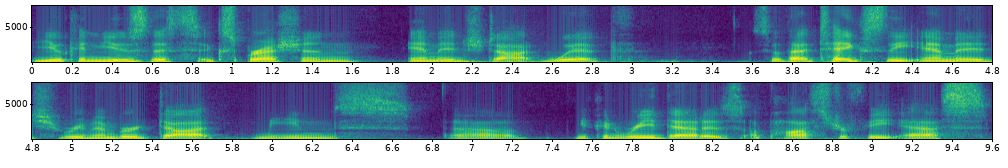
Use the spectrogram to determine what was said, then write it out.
you can use this expression image.width. So that takes the image, remember dot means, uh, you can read that as apostrophe s.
